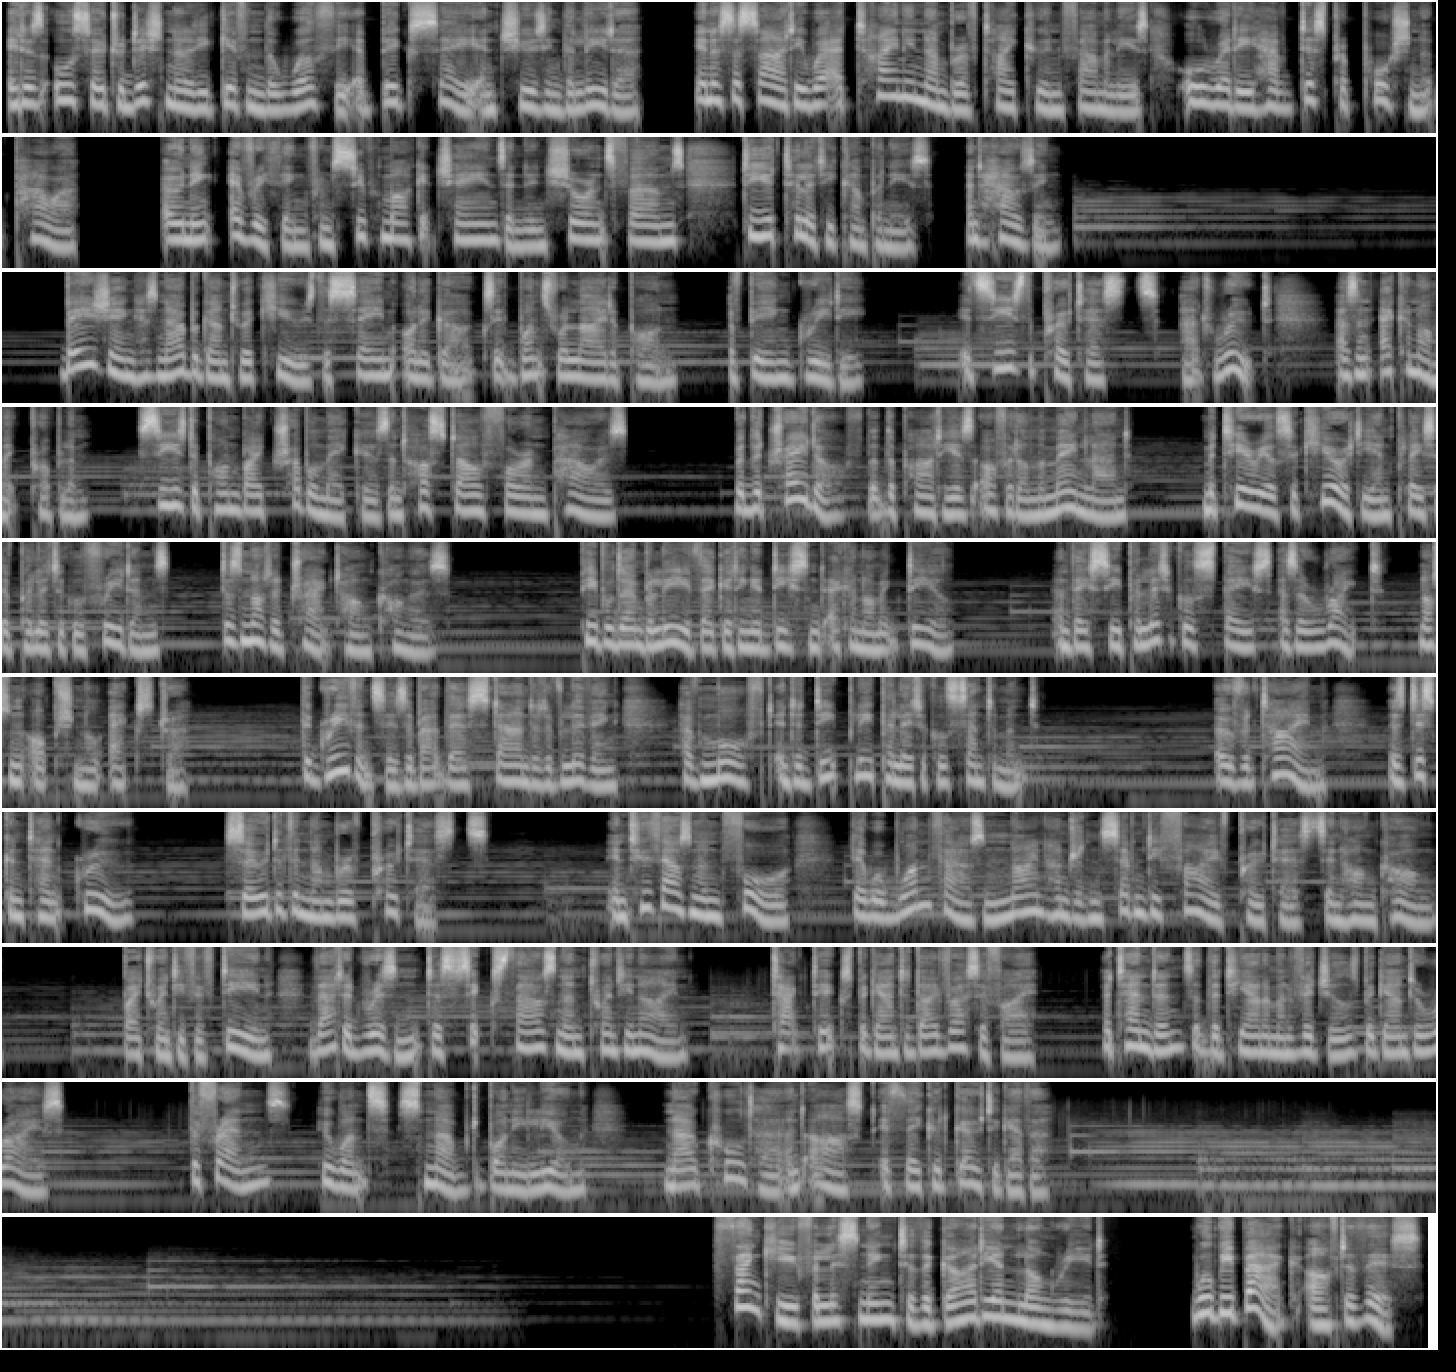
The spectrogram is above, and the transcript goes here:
It has also traditionally given the wealthy a big say in choosing the leader, in a society where a tiny number of tycoon families already have disproportionate power, owning everything from supermarket chains and insurance firms to utility companies and housing. Beijing has now begun to accuse the same oligarchs it once relied upon of being greedy. It sees the protests at root as an economic problem, seized upon by troublemakers and hostile foreign powers. But the trade off that the party has offered on the mainland material security in place of political freedoms does not attract Hong Kongers. People don't believe they're getting a decent economic deal, and they see political space as a right, not an optional extra. The grievances about their standard of living have morphed into deeply political sentiment. Over time, as discontent grew, so did the number of protests. In 2004, there were 1,975 protests in Hong Kong. By 2015, that had risen to 6,029. Tactics began to diversify. Attendance at the Tiananmen vigils began to rise. The friends, who once snubbed Bonnie Leung, now called her and asked if they could go together. Thank you for listening to The Guardian Long Read. We'll be back after this.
